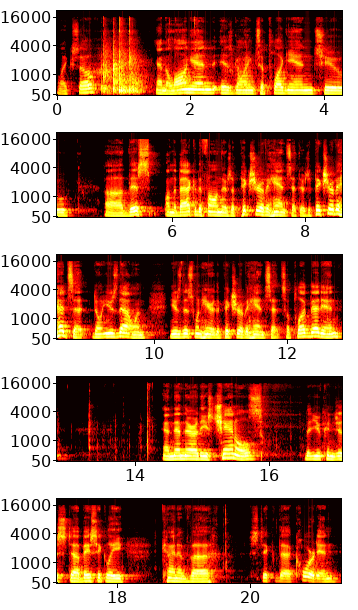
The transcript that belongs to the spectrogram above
like so. And the long end is going to plug into uh, this on the back of the phone. There's a picture of a handset. There's a picture of a headset. Don't use that one. Use this one here, the picture of a handset. So plug that in. And then there are these channels that you can just uh, basically kind of uh, stick the cord in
